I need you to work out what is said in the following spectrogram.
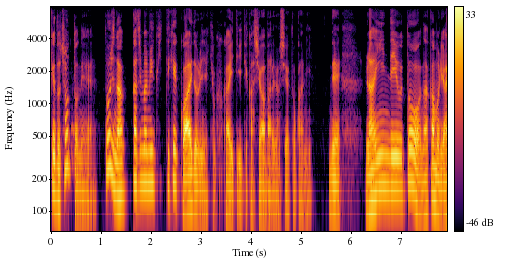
けどちょっとね、当時中島みゆきって結構アイドルには曲書いていて、柏原芳恵とかに。で、LINE で言うと中森明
